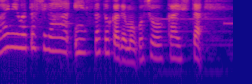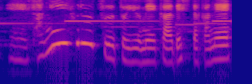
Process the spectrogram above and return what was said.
前に私がインスタとかでもご紹介した、えー、サニーフルーツというメーカーでしたかね。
